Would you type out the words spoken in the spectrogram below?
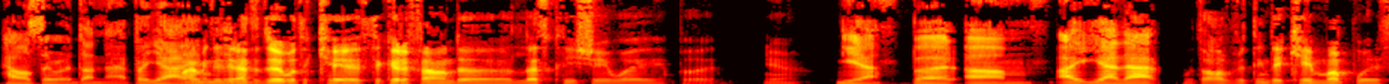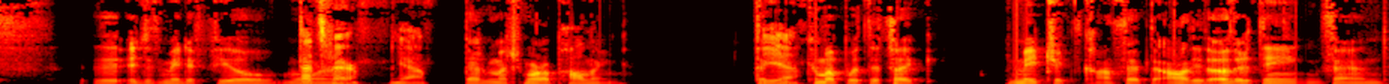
how else they would have done that. But yeah, I it- mean, they it- didn't have to do it with the kiss. They could have found a less cliche way, but yeah, yeah, but um, I yeah that with all everything they came up with, it, it just made it feel more. that's fair. Yeah. That much more appalling. That Yeah. come up with this like Matrix concept and all these other things, and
